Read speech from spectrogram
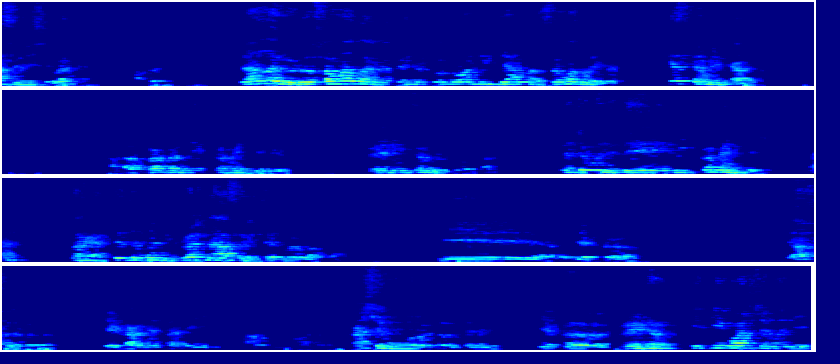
असं विषय बरं. आता ज्यांना व्हिडिओ समजला ना त्याच्यातलं लॉजिक ज्यांना समजलंय ना तेच कमेंट करणार. आता प्रधान एक कमेंट केली. ट्रेडिंगचा व्हिडिओ होता. त्याच्यामध्ये ते मी कमेंट केली. हा? त्याच्यामध्ये प्रश्न असा विचारला होता की एक जास्त हे करण्यासाठी कशामुळे चालते म्हणजे एक ट्रेडर किती वर्षामध्ये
